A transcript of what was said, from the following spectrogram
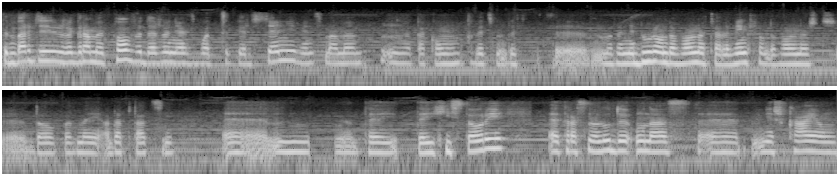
Tym bardziej, że gramy po wydarzeniach z Władcy Pierścieni, więc mamy mm, taką, powiedzmy, dość, może nie dużą dowolność, ale większą dowolność do pewnej adaptacji tej, tej historii. E, krasnoludy u nas e, mieszkają,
